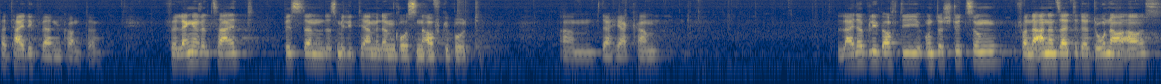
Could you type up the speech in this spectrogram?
verteidigt werden konnte. Für längere Zeit, bis dann das Militär mit einem großen Aufgebot ähm, daherkam. Leider blieb auch die Unterstützung von der anderen Seite der Donau aus,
